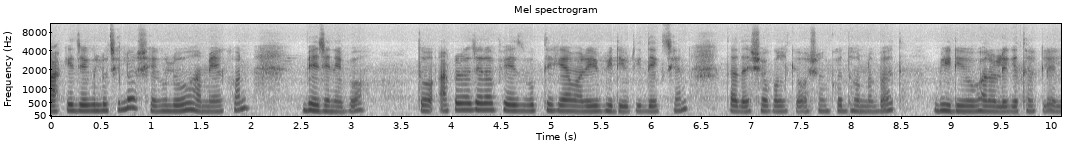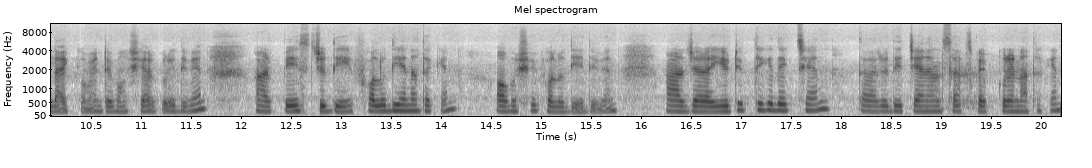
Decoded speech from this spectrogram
বাকি যেগুলো ছিল সেগুলোও আমি এখন ভেজে নেব। তো আপনারা যারা ফেসবুক থেকে আমার এই ভিডিওটি দেখছেন, তাদের সকলকে অসংখ্য ধন্যবাদ। ভিডিও ভালো লেগে থাকলে লাইক কমেন্ট এবং শেয়ার করে দিবেন। আর পেজ যদি ফলো দিয়ে না থাকেন অবশ্যই ফলো দিয়ে দিবেন। আর যারা ইউটিউব থেকে দেখছেন, তারা যদি চ্যানেল সাবস্ক্রাইব করে না থাকেন,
